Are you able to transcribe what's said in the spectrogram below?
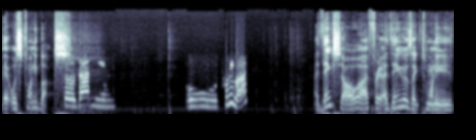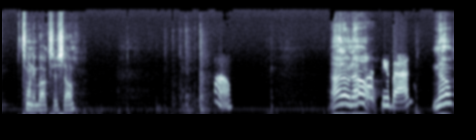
It was 20 bucks. so that means ooh, twenty bucks. I think so. I for, I think it was like 20 20 bucks or so. Oh, I don't know. not too bad No.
